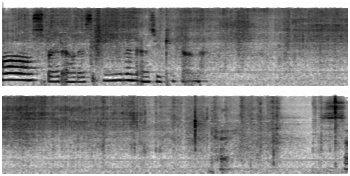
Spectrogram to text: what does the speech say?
All spread out as even as you can. Okay, so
